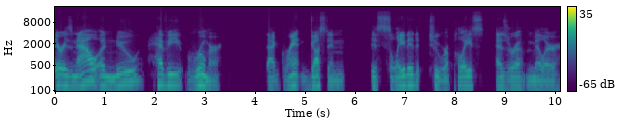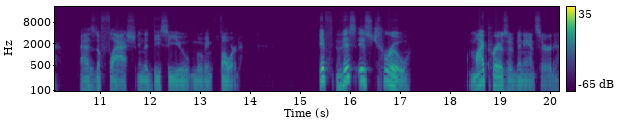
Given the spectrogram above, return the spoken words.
There is now a new heavy rumor that Grant Gustin is slated to replace Ezra Miller as the Flash in the DCU moving forward. If this is true, my prayers have been answered.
